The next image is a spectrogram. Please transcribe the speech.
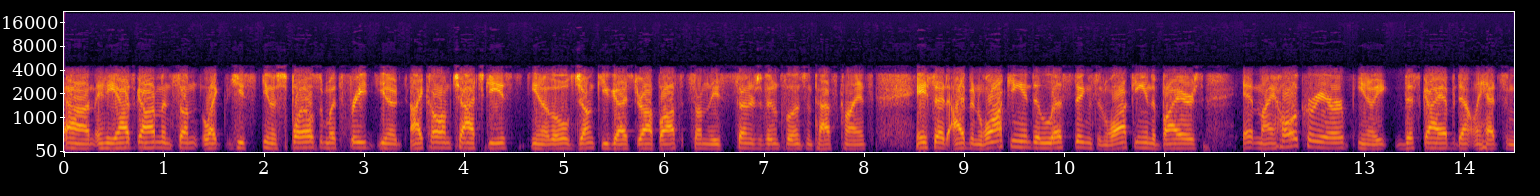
um, and he has got them in some like he's you know spoils them with free you know I call them tchotchkes, you know the little junk you guys drop off at some of these centers of influence and past clients. And he said I've been walking into listings and walking into buyers in my whole career, you know, this guy evidently had some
